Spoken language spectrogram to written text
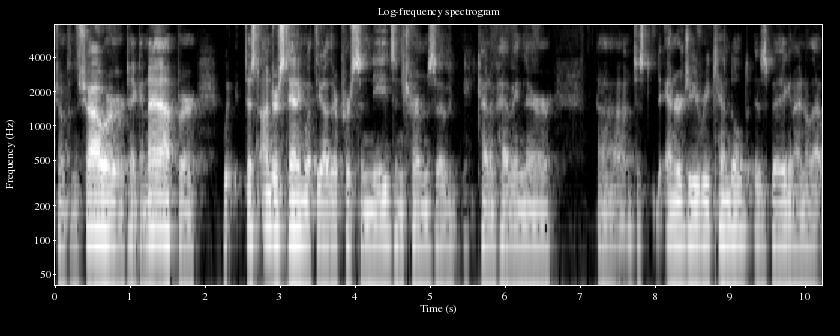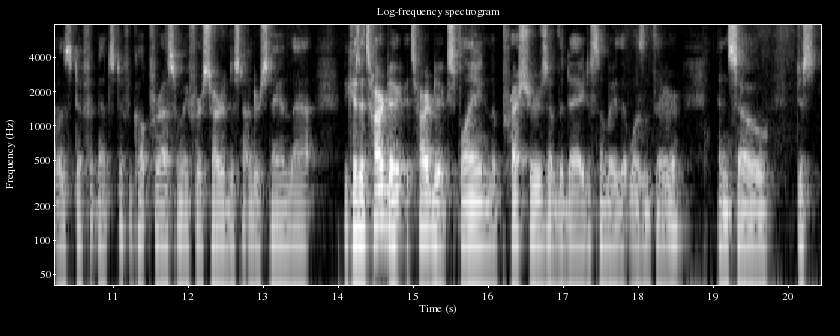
jump in the shower or take a nap or just understanding what the other person needs in terms of kind of having their uh, just energy rekindled is big, and I know that was diff- that's difficult for us when we first started just to understand that because it's hard to it's hard to explain the pressures of the day to somebody that wasn't mm-hmm. there, and so just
